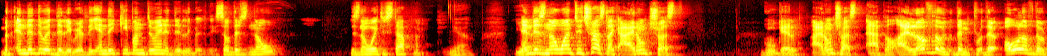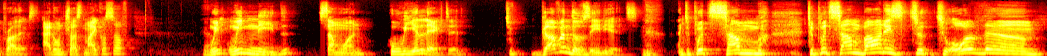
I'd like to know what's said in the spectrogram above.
But and they do it deliberately, and they keep on doing it deliberately. So there's no there's no way to stop them. Yeah. Yeah. And there's no one to trust. Like I don't trust Google. I don't trust Apple. I love the, them, the all of the products. I don't trust Microsoft. We we need someone who we elected to govern those idiots and to put some to put some boundaries to to all the um,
